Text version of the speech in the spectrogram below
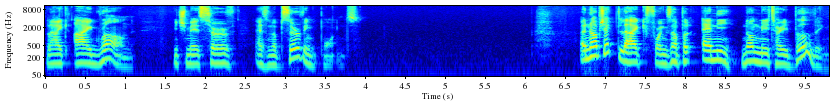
like high ground, which may serve as an observing point. An object like, for example, any non-military building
